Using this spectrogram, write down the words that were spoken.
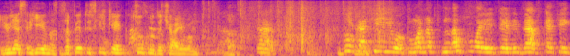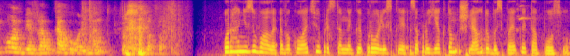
Юлія Сергіївна, запитую, скільки цукру до чаю вам? Так, ну кофеек, Можно напоить ребят кофейком безалкогольным. Організували евакуацію представники проліски за проєктом Шлях до безпеки та послуг.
